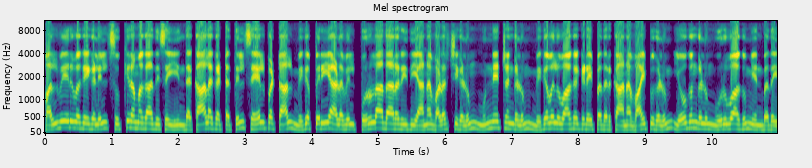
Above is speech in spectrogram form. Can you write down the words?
பல்வேறு வகைகளில் சுக்கிரமகாதிசை இந்த காலகட்டத்தில் செயல்பட்டால் மிகப்பெரிய அளவில் பொருளாதார ரீதியான வளர்ச்சிகளும் முன்னேற்றங்களும் மிகவலுவாக கிடைப்பதற்கான வாய்ப்புகளும் யோகங்களும் உருவாகும் என்பதை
